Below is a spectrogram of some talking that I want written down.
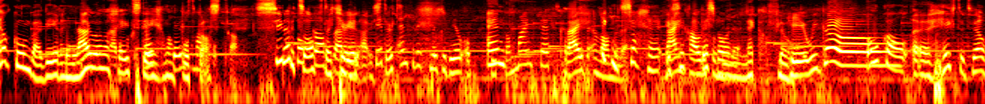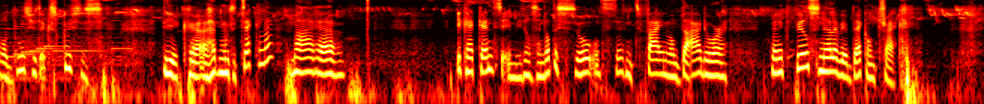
Welkom bij weer een nieuwe Margreet Stegeman podcast. Super tof dat je weer luistert. en tricks met je deel op En van mindset, schrijven en Ik wandelen. moet zeggen, ik zit best wel in formule. een lekkere flow. Here we go! Ook al eh, heeft het wel wat bullshit excuses die ik eh, heb moeten tackelen. Maar eh, ik herken ze inmiddels en dat is zo ontzettend fijn. Want daardoor ben ik veel sneller weer back on track.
